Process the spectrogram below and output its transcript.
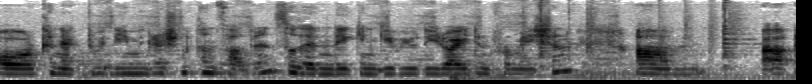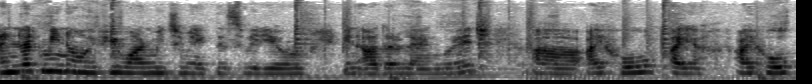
or connect with the immigration consultant so then they can give you the right information. Um, uh, and let me know if you want me to make this video in other language. Uh, I hope I I hope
